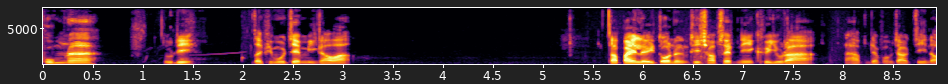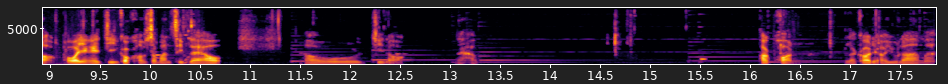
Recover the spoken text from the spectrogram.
คุ้มนะ ดูดิ ได้พิมูเจมอีกแล้วอะ่ะ ต่อไปเหลืออีกตัวหนึ่งที่ชอบเซตนี้คือยูรานะครับ เดี๋ยวผมจะเอาจีนออก เพราะว่ายังไงจีนก็ความสมันสิบแล้ว เอาจีนออกนะครับ พักผ่อนแล้วก็เดี๋ยวเอายูรามา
